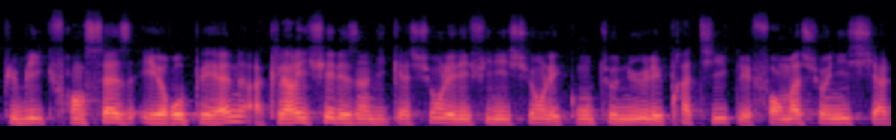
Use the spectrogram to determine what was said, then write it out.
publiques françaises et européennes à clarifier les indications, les définitions, les contenus, les pratiques, les formations initiales,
